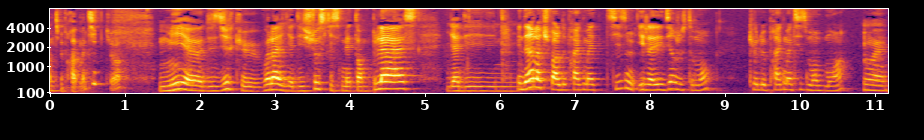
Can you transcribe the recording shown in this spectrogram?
un petit peu pragmatique, tu vois. Mais euh, de se dire que voilà, il y a des choses qui se mettent en place, il y a des... Mais d'ailleurs, là, tu parles de pragmatisme, et j'allais dire justement que le pragmatisme en moi Ouais.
